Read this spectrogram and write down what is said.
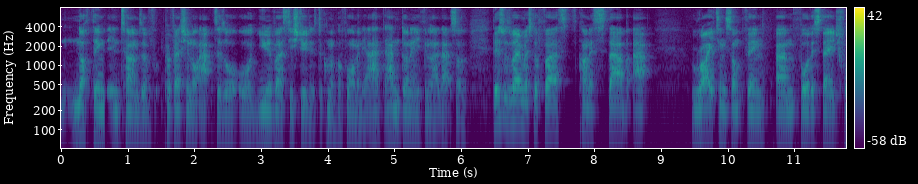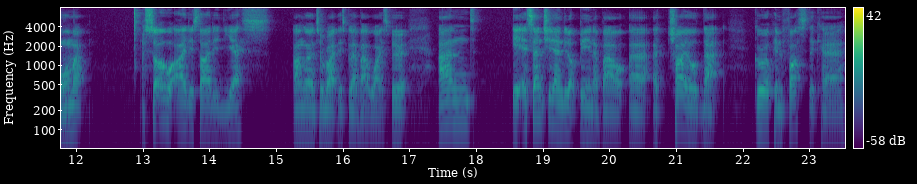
nothing in terms of professional actors or, or university students to come and perform in it. I hadn't done anything like that. So this was very much the first kind of stab at writing something um, for the stage format. So I decided, yes, I'm going to write this play about White Spirit. And it essentially ended up being about uh, a child that grew up in foster care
